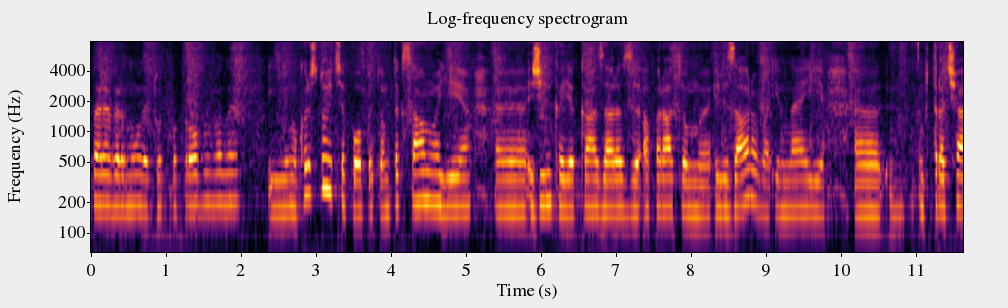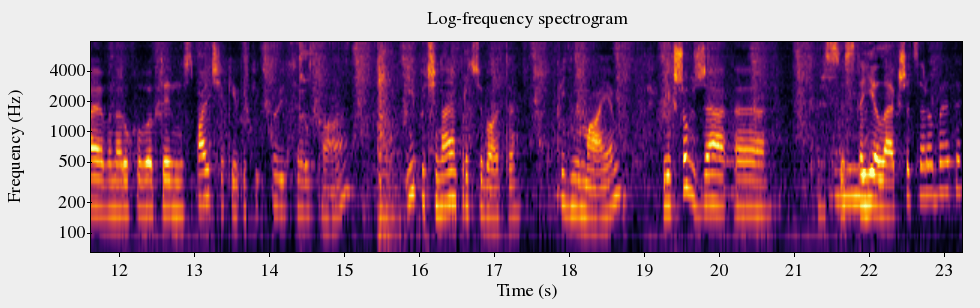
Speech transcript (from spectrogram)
перевернули, тут попробували. І ну, користуються попитом. Так само є е, жінка, яка зараз з апаратом Елізарова, і в неї е, втрачає вона рухову активність пальчиків і фіксується рука, і починає працювати. Піднімаємо. Якщо вже е, стає легше це робити,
